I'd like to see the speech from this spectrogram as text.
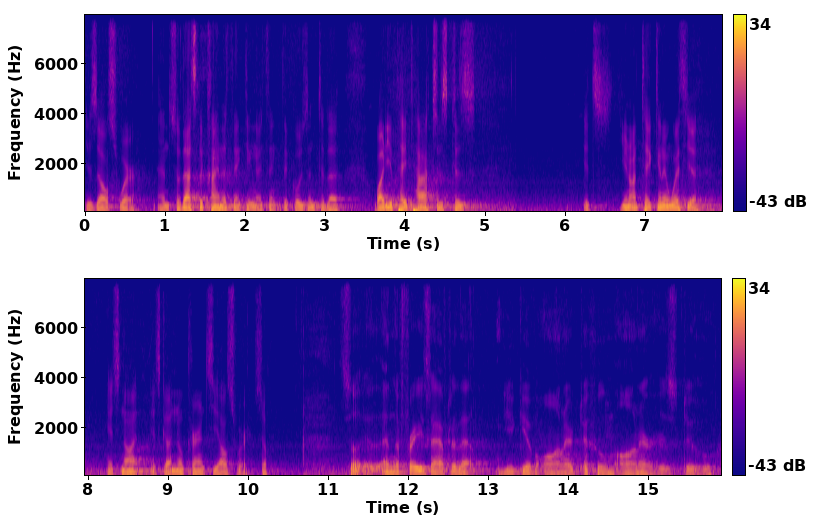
is elsewhere. And so that's the kind of thinking I think that goes into that. Why do you pay taxes? Because it's you're not taking it with you. It's not. It's got no currency elsewhere. So. So, and the phrase after that, you give honor to whom honor is due,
